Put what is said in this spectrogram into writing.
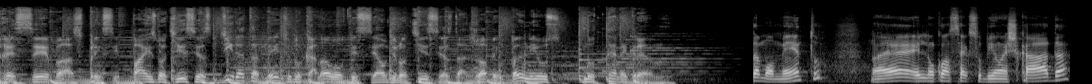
Receba as principais notícias diretamente do canal oficial de notícias da Jovem Pan News no Telegram. cada momento, não é? Ele não consegue subir uma escada,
